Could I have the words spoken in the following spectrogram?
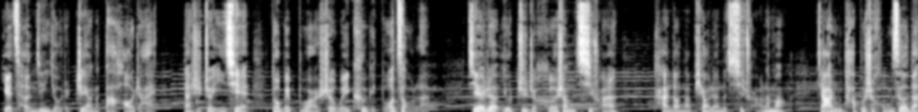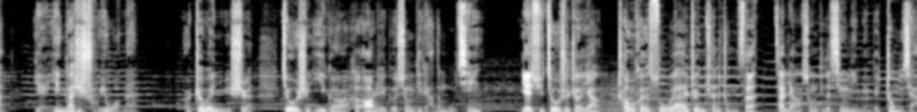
也曾经有着这样的大豪宅，但是这一切都被布尔什维克给夺走了。接着又指着河上的汽船。看到那漂亮的汽船了吗？假如它不是红色的，也应该是属于我们。而这位女士就是伊格尔和奥列格兄弟俩的母亲。也许就是这样，仇恨苏维埃政权的种子在两兄弟的心里面被种下，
